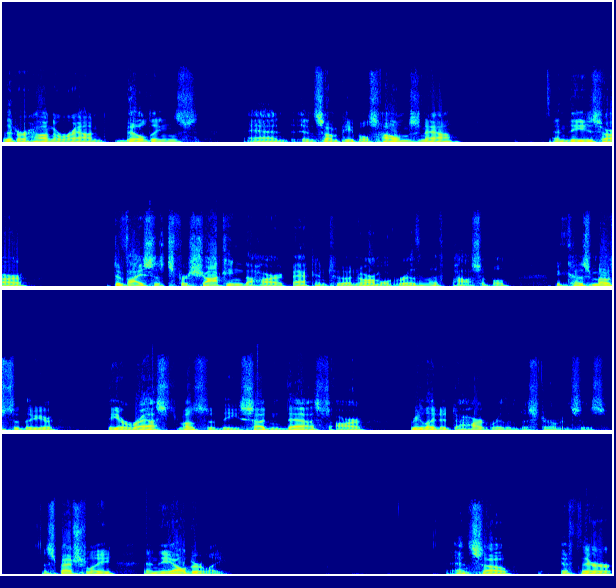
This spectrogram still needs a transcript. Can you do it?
that are hung around buildings and in some people's homes now. And these are devices for shocking the heart back into a normal rhythm if possible, because most of the the arrests, most of the sudden deaths are related to heart rhythm disturbances, especially in the elderly. And so, if there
